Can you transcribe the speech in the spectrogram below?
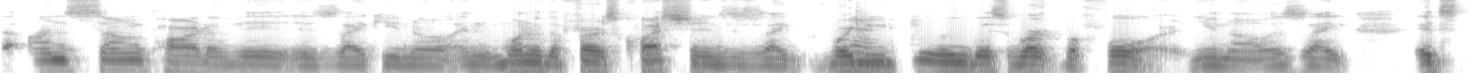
the unsung part of it is like you know and one of the first questions is like were yeah. you doing this work before you know it's like it's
